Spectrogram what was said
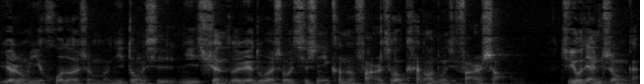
越容易获得什么，你东西你选择越多的时候，其实你可能反而最后看到的东西反而少。就有点这种感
